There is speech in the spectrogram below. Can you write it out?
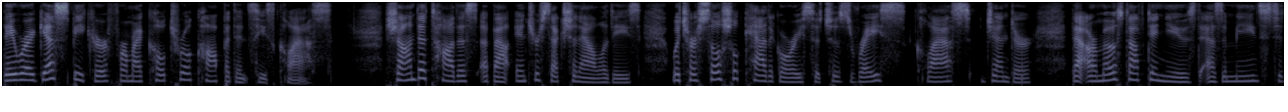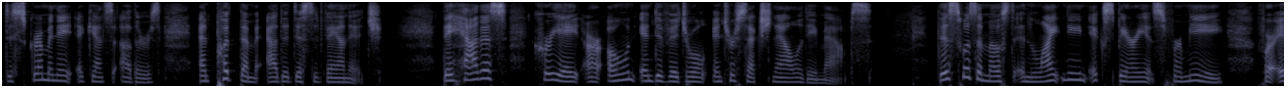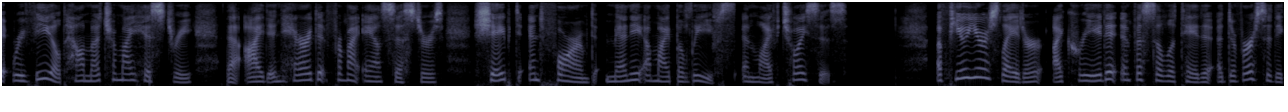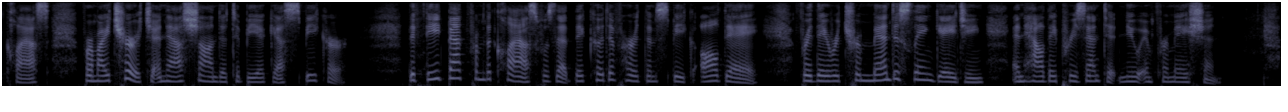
They were a guest speaker for my cultural competencies class. Sandhya taught us about intersectionalities, which are social categories such as race, class, gender, that are most often used as a means to discriminate against others and put them at a disadvantage. They had us create our own individual intersectionality maps. This was a most enlightening experience for me, for it revealed how much of my history that I'd inherited from my ancestors shaped and formed many of my beliefs and life choices. A few years later, I created and facilitated a diversity class for my church and asked Sandhya to be a guest speaker. The feedback from the class was that they could have heard them speak all day, for they were tremendously engaging in how they presented new information.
